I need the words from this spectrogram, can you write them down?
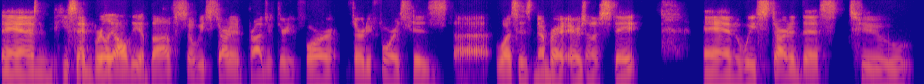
And he said, really all the above. So we started Project 34. 34 is his uh, was his number at Arizona State. And we started this to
